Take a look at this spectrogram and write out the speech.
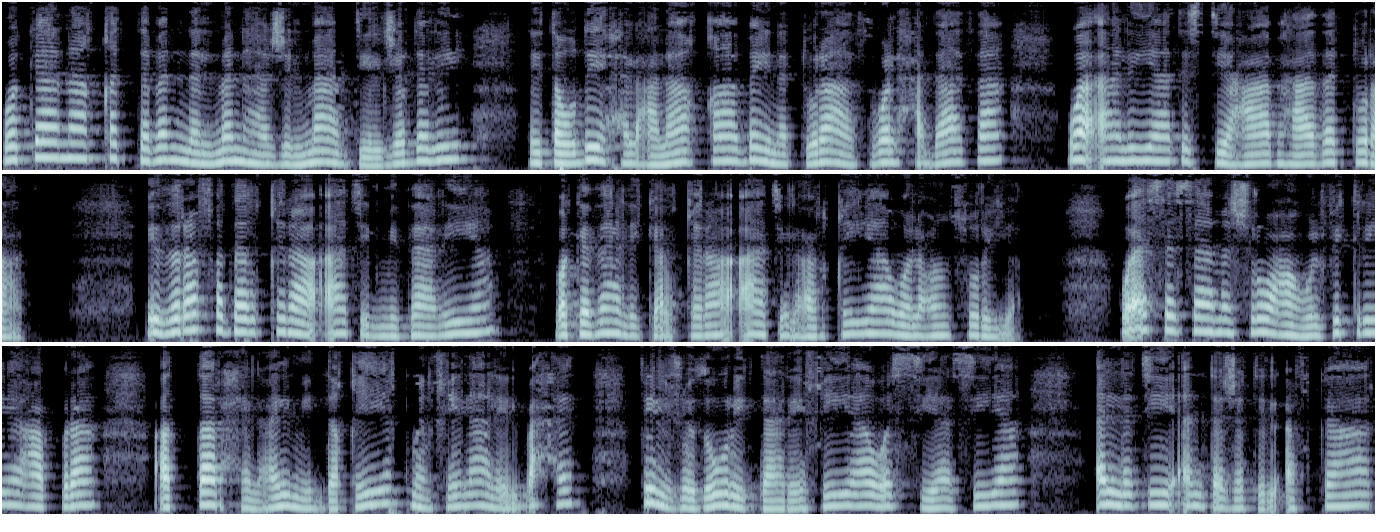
وكان قد تبنى المنهج المادي الجدلي لتوضيح العلاقة بين التراث والحداثة وآليات استيعاب هذا التراث. إذ رفض القراءات المثالية وكذلك القراءات العرقية والعنصرية وأسس مشروعه الفكري عبر الطرح العلمي الدقيق من خلال البحث في الجذور التاريخية والسياسية التي أنتجت الأفكار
